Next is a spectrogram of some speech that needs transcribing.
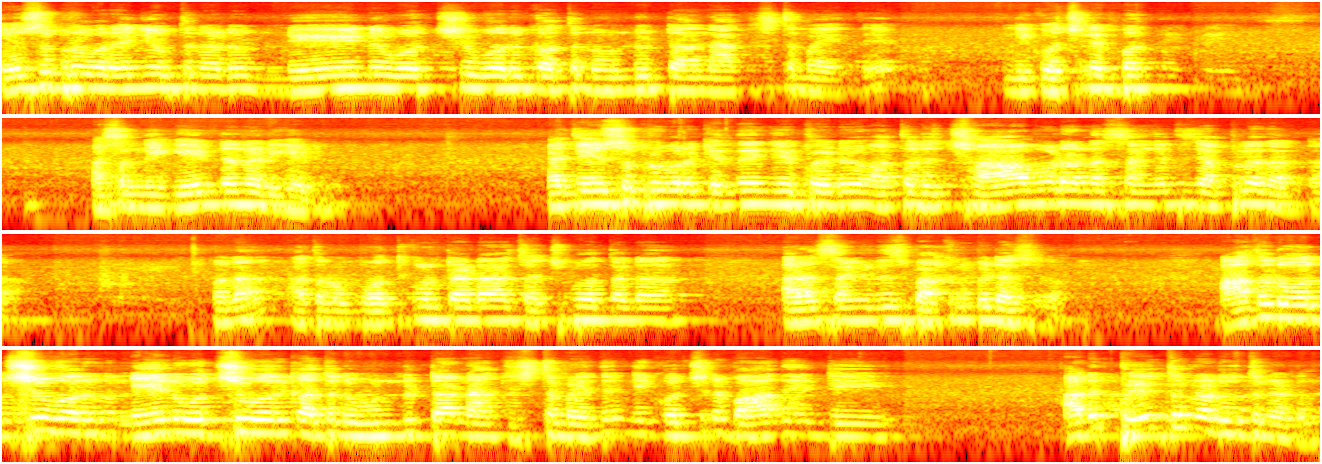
యేసుప్రభు ఏం చెప్తున్నాడు నేను వచ్చే వరకు అతను ఉండుట నాకు ఇష్టమైతే నీకు వచ్చిన ఇబ్బంది ఏంటి? అసలు నీకేంటని అడిగాడు. అయితే యేసుప్రభు కింద ఏం చెప్పాడు? అతడు చావుడు అన్న సంగతి చెప్పలేదంట. అవునా? అతను బతుకుంటాడా? చచ్చిపోతాడా? అన్న సంగతి పక్కన పెట్టి అసలు అతడు వచ్చే వరకు నేను వచ్చే వరకు అతడు ఉండుట నాకు ఇష్టమైతే నీకు వచ్చిన బాధ ఏంటి? అని పేతురుని అడుగుతున్నాడు.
